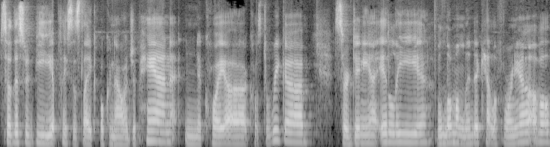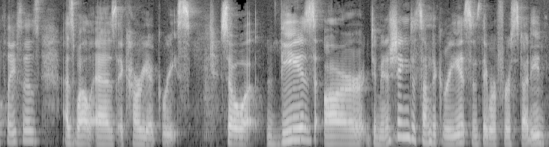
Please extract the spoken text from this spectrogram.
So this would be places like Okinawa, Japan, Nicoya, Costa Rica, Sardinia, Italy, Loma Linda, California, of all places, as well as Ikaria, Greece. So these are diminishing to some degree since they were first studied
